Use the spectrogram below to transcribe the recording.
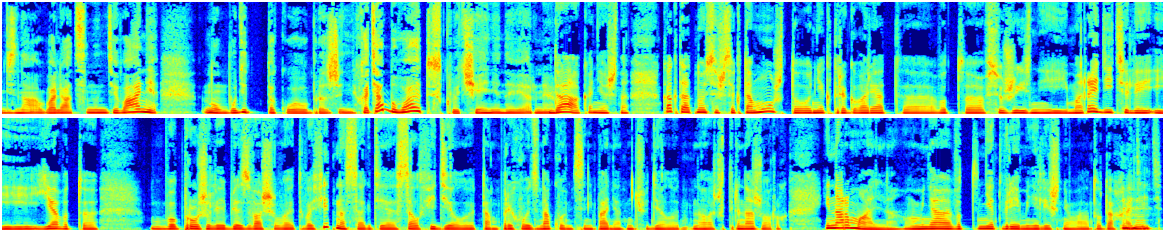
не знаю, валяться на диване, ну, будет такой образ жизни. Хотя бывают исключения, наверное. Да, конечно. Как ты относишься к тому, что некоторые говорят э, вот э, всю жизнь и мои родители, и я вот э, прожили без вашего этого фитнеса, где селфи делают, там приходят знакомиться, непонятно, что делают на ваших тренажерах. И нормально. У меня вот нет времени лишнего туда ходить.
